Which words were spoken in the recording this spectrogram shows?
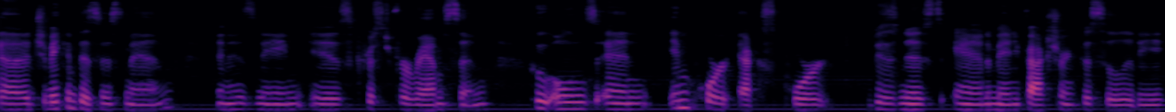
a Jamaican businessman, and his name is Christopher Ramson, who owns an import-export business and a manufacturing facility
